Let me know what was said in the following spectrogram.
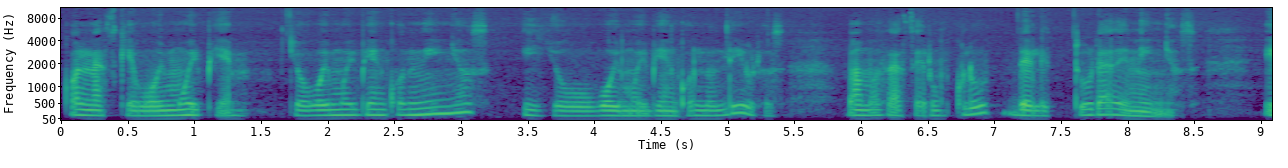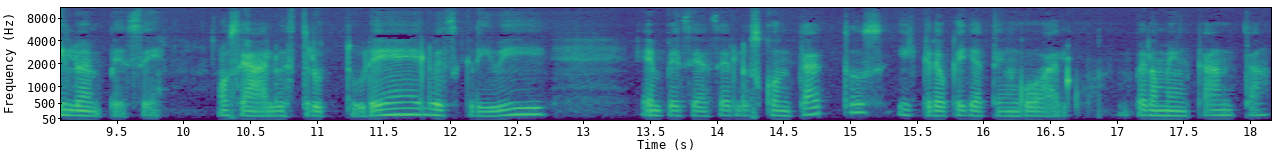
con las que voy muy bien. Yo voy muy bien con niños y yo voy muy bien con los libros. Vamos a hacer un club de lectura de niños. Y lo empecé. O sea, lo estructuré, lo escribí, empecé a hacer los contactos y creo que ya tengo algo. Pero me encanta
